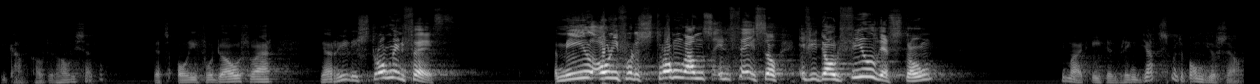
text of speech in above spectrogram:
You can't go to the Holy Supper. That's only for those who are yeah, really strong in faith. A meal only for the strong ones in faith. So if you don't feel that strong, you might eat and bring judgment upon yourself.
